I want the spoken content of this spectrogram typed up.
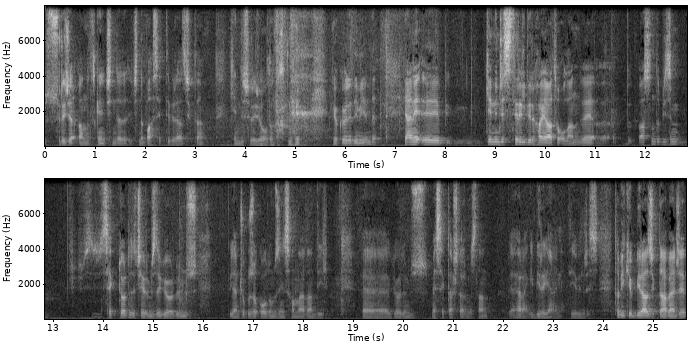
süreci anlatırken içinde içinde bahsetti birazcık da kendi süreci olduğundan diye. Yok öyle demeyelim de. Yani e, kendince steril bir hayatı olan ve e, aslında bizim sektörde de çevremizde gördüğümüz yani çok uzak olduğumuz insanlardan değil e, gördüğümüz meslektaşlarımızdan herhangi biri yani diyebiliriz. Tabii ki birazcık daha bence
